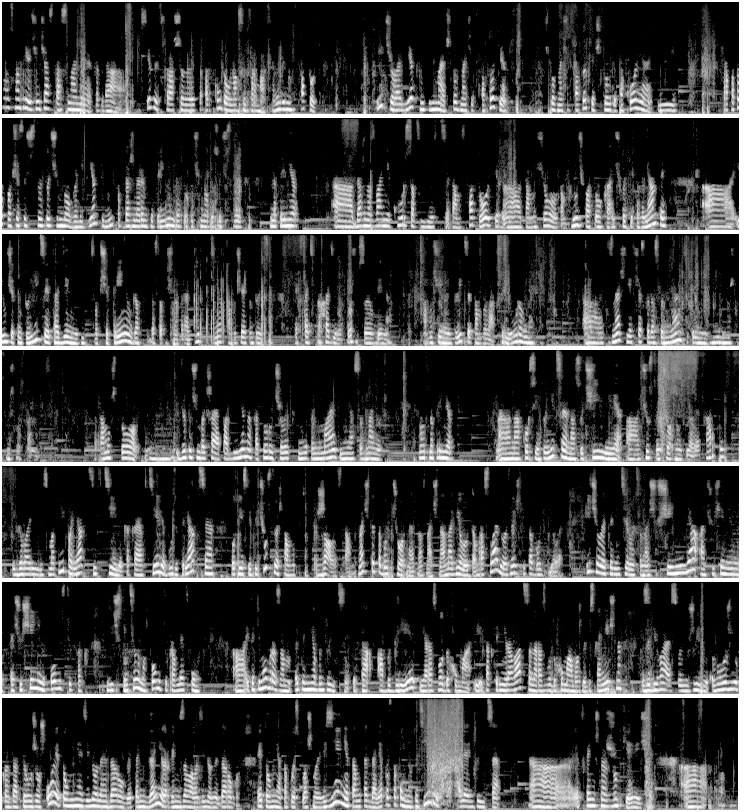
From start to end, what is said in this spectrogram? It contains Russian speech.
Вот смотри, очень часто с нами, когда беседуют, спрашивают, откуда у нас информация. Мы говорим в потоке. И человек не понимает, что значит в потоке, что значит в потоке, что это такое. И про поток вообще существует очень много легенд и мифов. Даже на рынке тренингов их очень много существует. Например, а, даже название курсов есть, там в потоке, а, там еще там, ключ потока, еще какие-то варианты. А, и учат интуиции. Это отдельный вид вообще тренингов, достаточно дорогих, где обучают интуиции. Я, кстати, проходила тоже в свое время обучение интуиции. Там было три уровня. А, ты знаешь, я сейчас, когда вспоминаю эти тренинги, мне немножко смешно становится. Потому что идет очень большая подмена, которую человек не понимает и не осознает. Ну, вот, например, на курсе интуиция нас учили а, чувствовать черные и белые карты и говорили, смотри по реакции в теле, какая в теле будет реакция. Вот если ты чувствуешь там вот жалость, там, значит это будет черная однозначно, она белую там расслабилась, значит это будет белая. И человек ориентируется на ощущения, а ощущениями, ощущениями полностью, как физическим телом, может полностью управлять ум. А, и таким образом это не об интуиции, это об игре и о разводах ума. И так тренироваться на разводах ума можно бесконечно, забивая свою жизнь ложью, когда ты лжешь, ой, это у меня зеленая дорога, это не ГАИ организовала зеленую дорогу, это у меня такое сплошное везение там и так далее. Я просто помню вот эти игры а интуиция. А, это, конечно, жуткие вещи.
